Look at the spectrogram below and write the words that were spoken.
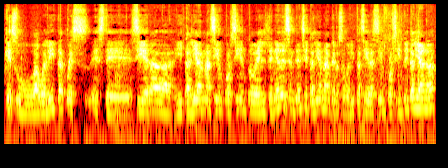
que su abuelita pues este sí era italiana 100%, él tenía descendencia italiana, pero su abuelita sí era 100% italiana.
